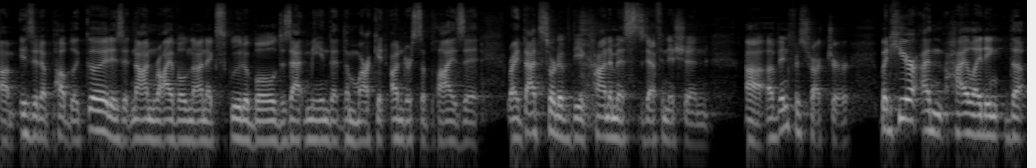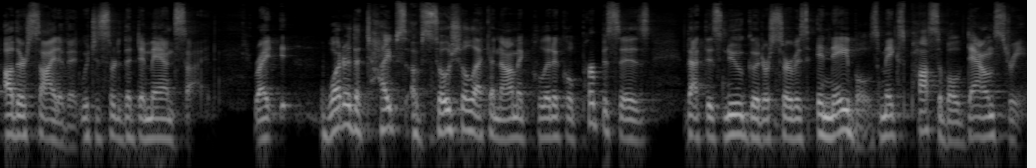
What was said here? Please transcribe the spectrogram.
um, is it a public good? Is it non-rival, non-excludable? Does that mean that the market undersupplies it? Right. That's sort of the economist's definition uh, of infrastructure. But here I'm highlighting the other side of it, which is sort of the demand side. Right. What are the types of social, economic, political purposes that this new good or service enables, makes possible downstream?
